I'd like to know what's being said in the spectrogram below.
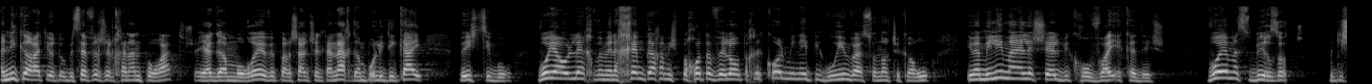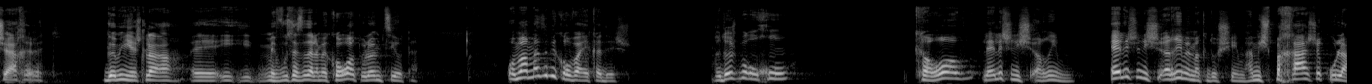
אני קראתי אותו בספר של חנן פורת, שהיה גם מורה ופרשן של תנ"ך, גם פוליטיקאי ואיש ציבור. והוא היה הולך ומנחם ככה משפחות אבלות אחרי כל מיני פיגועים ואסונות שקרו, עם המילים האלה של בקרובי אקדש. והוא היה מסביר זאת בגישה אחרת. גם היא יש לה, אה, היא מבוססת על המקורות, הוא לא המציא אותה. הוא אמר, מה זה בקרובי אקדש? הקדוש ברוך הוא קרוב לאלה שנשארים. אלה שנשארים הם הקדושים, המשפחה השכולה,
